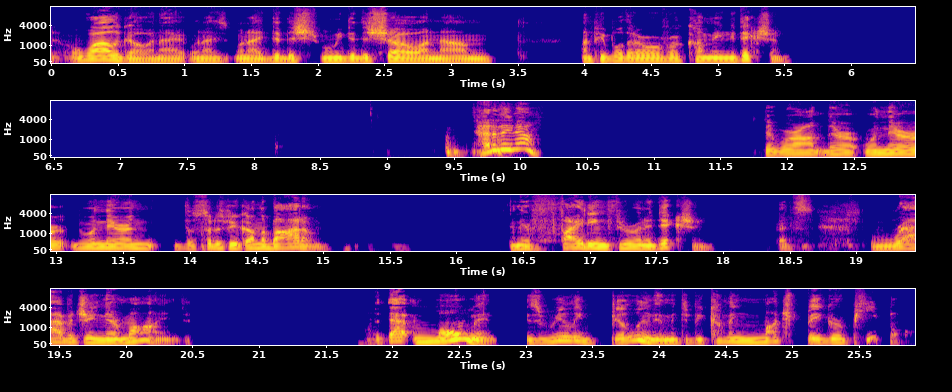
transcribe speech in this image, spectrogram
a while ago when I when I when I did this when we did the show on um on people that are overcoming addiction. How do they know that we're on there when they're when they're in the, so to speak on the bottom and they're fighting through an addiction that's ravaging their mind? That that moment is really building them into becoming much bigger people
